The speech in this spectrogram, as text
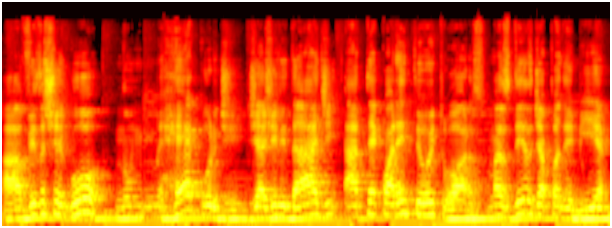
A Visa chegou num recorde de agilidade até 48 horas, mas desde a pandemia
